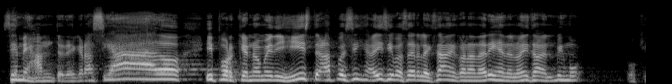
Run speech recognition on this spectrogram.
Semejante desgraciado. ¿Y por qué no me dijiste? Ah, pues sí, ahí sí va a ser el examen con la nariz en el, el mismo. Ok.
